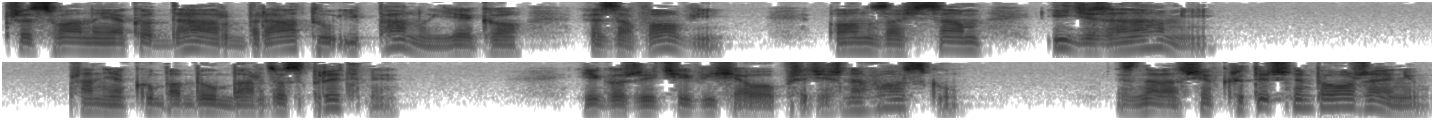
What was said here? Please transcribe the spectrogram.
przesłane jako dar bratu i panu jego, Ezawowi. On zaś sam idzie za nami. Plan Jakuba był bardzo sprytny. Jego życie wisiało przecież na włosku. Znalazł się w krytycznym położeniu.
